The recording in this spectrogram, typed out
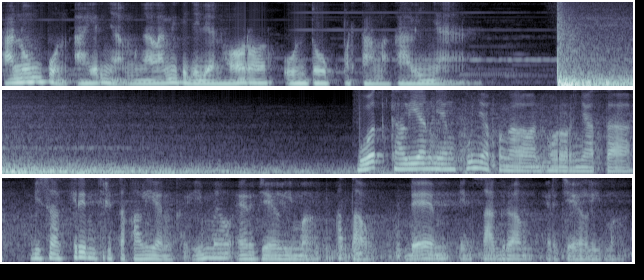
Hanum pun akhirnya mengalami kejadian horor untuk pertama kalinya. Buat kalian yang punya pengalaman horor nyata, bisa kirim cerita kalian ke email rj5 atau DM Instagram rj5.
